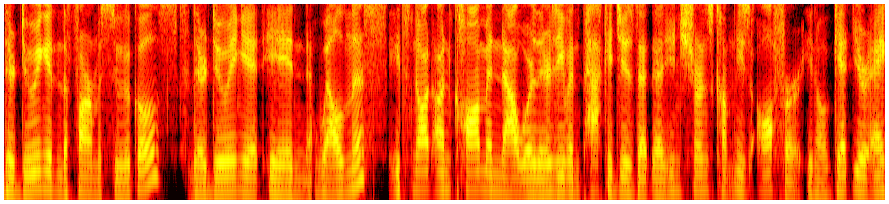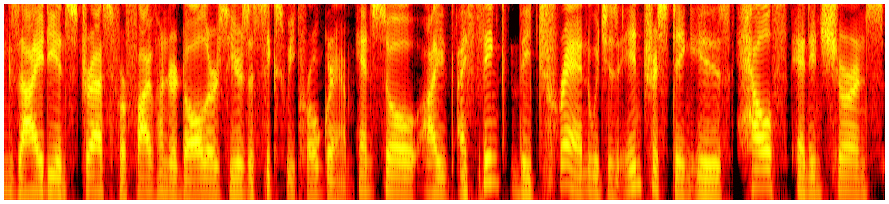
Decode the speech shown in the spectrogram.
They're doing it in the pharmaceuticals, they're doing it in wellness. It's not uncommon now where there's even packages that insurance companies offer. You know, get your anxiety and stress for $500. Here's a six week program. And so I, I think the trend, which is interesting, is health and insurance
